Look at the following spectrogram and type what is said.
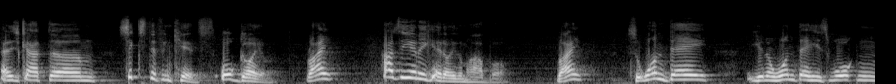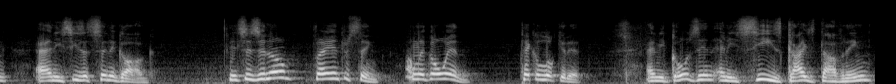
And he's got um, six different kids, all goyim right? How's he to get Olam Haba? Right? So one day, you know, one day he's walking and he sees a synagogue. He says, you know, very interesting. I'm to go in, take a look at it. And he goes in and he sees guys davening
